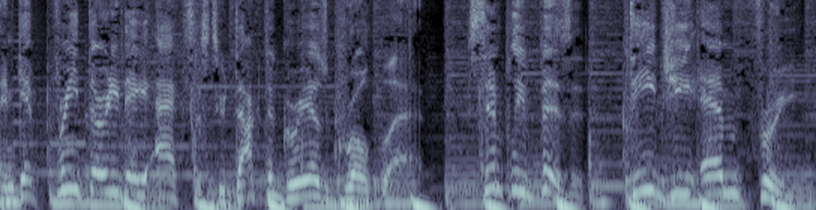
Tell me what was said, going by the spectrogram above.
and get free 30 day access to Dr. Grier's Growth Lab. Simply visit dgmfree.com.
